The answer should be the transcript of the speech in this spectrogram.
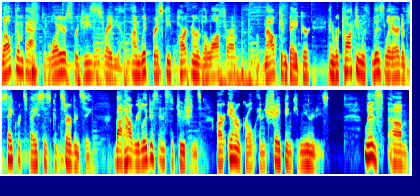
Welcome back to Lawyers for Jesus Radio. I'm Whit Brisky, partner of the law firm of Mauck and Baker, and we're talking with Liz Laird of Sacred Spaces Conservancy about how religious institutions are integral in shaping communities. Liz, um,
